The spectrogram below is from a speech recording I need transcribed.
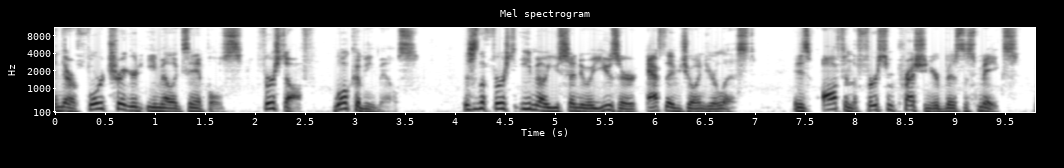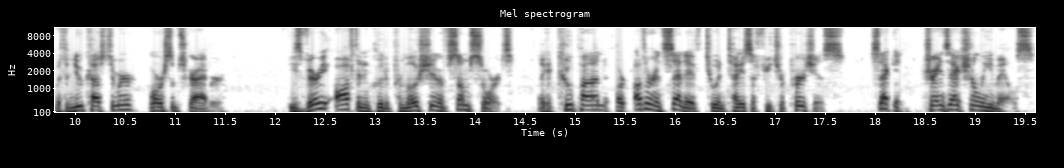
And there are four triggered email examples. First off, welcome emails. This is the first email you send to a user after they've joined your list. It is often the first impression your business makes with a new customer or subscriber. These very often include a promotion of some sort, like a coupon or other incentive to entice a future purchase. Second, transactional emails.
